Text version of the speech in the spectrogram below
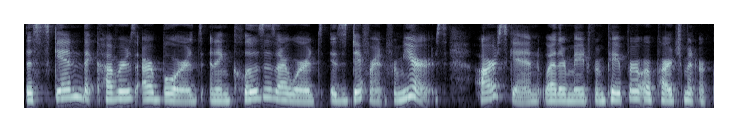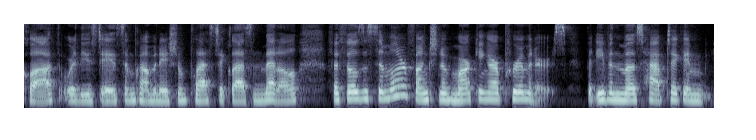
The skin that covers our boards and encloses our words is different from yours. Our skin, whether made from paper or parchment or cloth, or these days some combination of plastic, glass, and metal, fulfills a similar function of marking our perimeters. But even the most haptic and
